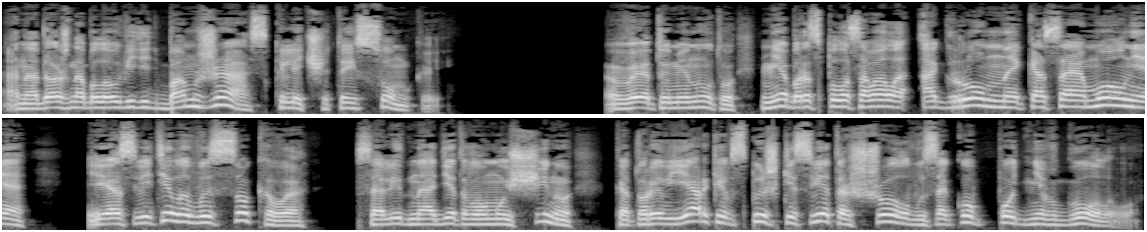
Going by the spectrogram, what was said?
она должна была увидеть бомжа с клетчатой сумкой. В эту минуту небо располосовала огромная косая молния и осветила высокого, солидно одетого мужчину, который в яркой вспышке света шел, высоко подняв голову.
